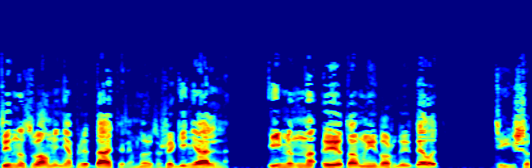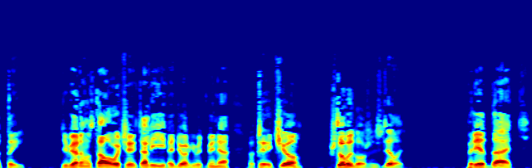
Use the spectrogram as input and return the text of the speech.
Ты назвал меня предателем, но это же гениально. Именно это мы и должны сделать. Тише ты. Теперь настала очередь Алии одергивать меня. А ты о чем? Что мы должны сделать? Предать.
